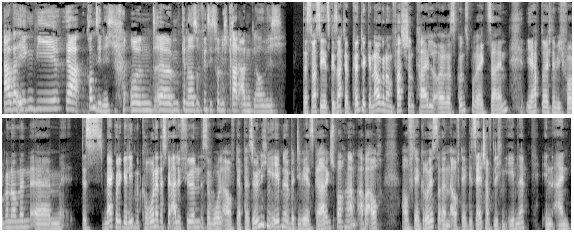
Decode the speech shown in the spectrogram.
aber irgendwie, ja, kommen sie nicht. Und ähm, genau so fühlt sich's für mich gerade an, glaube ich das, was ihr jetzt gesagt habt, könnte genau genommen fast schon Teil eures Kunstprojekts sein. Ihr habt euch nämlich vorgenommen, ähm, das merkwürdige Leben mit Corona, das wir alle führen, sowohl auf der persönlichen Ebene, über die wir jetzt gerade gesprochen haben, aber auch auf der größeren, auf der gesellschaftlichen Ebene, in ein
